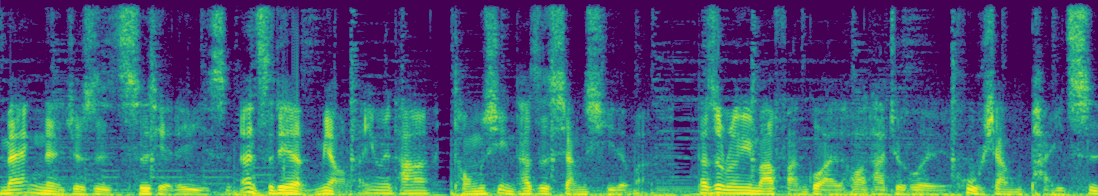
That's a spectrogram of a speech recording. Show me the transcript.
Magnet 就是磁铁的意思，但磁铁很妙啦，因为它同性它是相吸的嘛。但是如果你把它反过来的话，它就会互相排斥。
